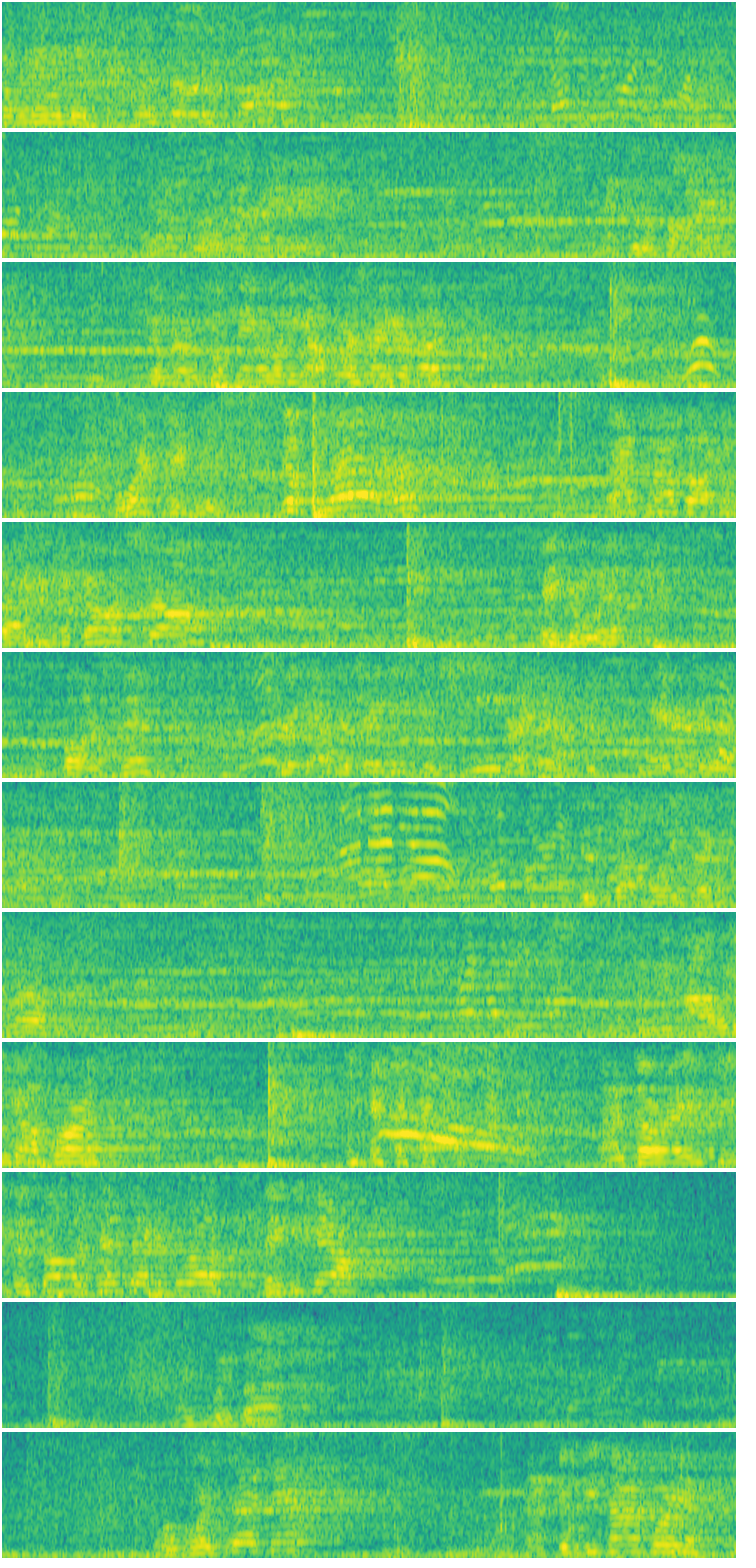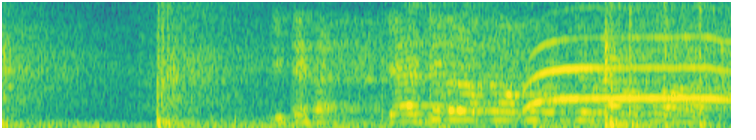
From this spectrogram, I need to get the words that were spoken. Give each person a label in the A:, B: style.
A: over the spine.
B: Those you talking about?
A: Got a flow gun right here. Nice little far. Coming over volcano. What do you got for us right here, bud? More kickers. To Flair. That's what I'm talking about. Keeping it going strong. Finger whip. Baller spin. Trick after trick. He's machine right now. Just tearing it up. Just about 20 seconds left.
B: Right, buddy, you.
A: Coming in hot. What do you got for us? That's all right. You're keeping us solid. 10 seconds left. Make it count. Nice whip up. One more second. That's going to be time for you. Yeah. Guys, give it up for him. Give it up applause.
